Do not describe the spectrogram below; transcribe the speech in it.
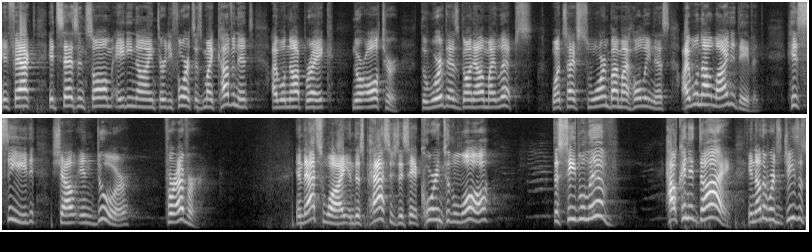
In fact, it says in Psalm 89 34, it says, My covenant I will not break nor alter. The word that has gone out of my lips. Once I've sworn by my holiness, I will not lie to David. His seed shall endure forever. And that's why in this passage they say, according to the law, the seed will live. How can it die? In other words, Jesus,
